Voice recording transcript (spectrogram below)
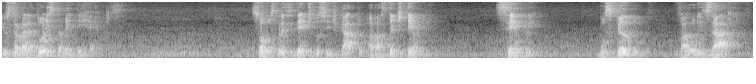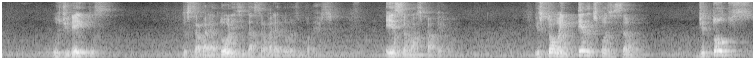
e os trabalhadores também têm regras. Somos presidente do sindicato há bastante tempo, sempre buscando valorizar os direitos dos trabalhadores e das trabalhadoras no comércio. Esse é o nosso papel. Estou à inteira disposição de todos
